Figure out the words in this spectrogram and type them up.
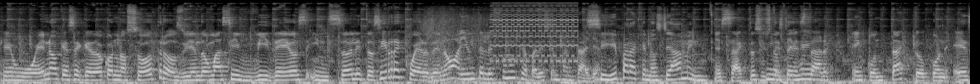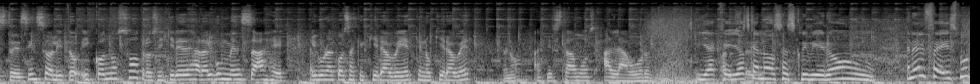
Qué bueno que se quedó con nosotros viendo más videos insólitos. Y recuerde, ¿no? Hay un teléfono que aparece en pantalla. Sí, para que nos llamen. Exacto, si usted quiere estar en contacto con Esto es Insólito y con nosotros, si quiere dejar algún mensaje, alguna cosa que quiera ver, que no quiera ver, bueno, aquí estamos a la orden. Y aquellos que nos escribieron en el Facebook,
